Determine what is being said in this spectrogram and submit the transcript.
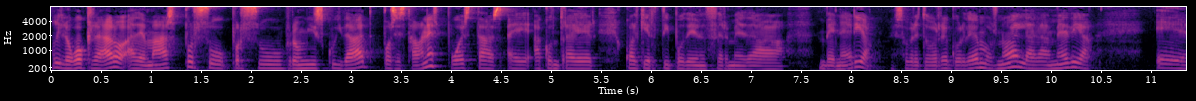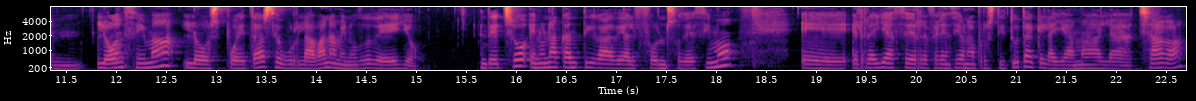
y luego, claro, además por su, por su promiscuidad, pues estaban expuestas eh, a contraer cualquier tipo de enfermedad venérea. Sobre todo recordemos, ¿no? En la Edad Media. luego encima los poetas se burlaban a menudo de ello. De hecho, en una cántiga de Alfonso X, eh, el rey hace referencia a una prostituta que la llama la Chaga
